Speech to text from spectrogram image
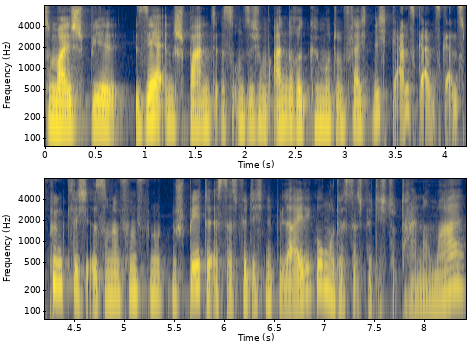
zum Beispiel sehr entspannt ist und sich um andere kümmert und vielleicht nicht ganz, ganz, ganz pünktlich ist, sondern fünf Minuten später, ist das für dich eine Beleidigung oder ist das für dich total normal?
